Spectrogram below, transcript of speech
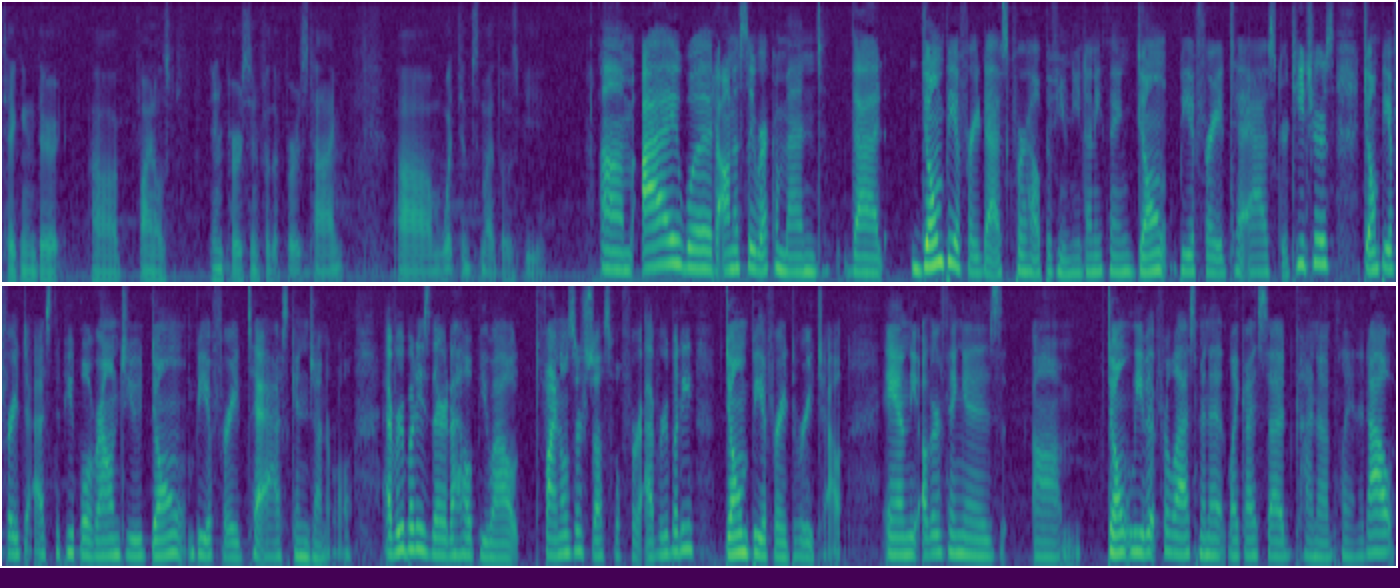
taking their uh, finals in person for the first time, um, what tips might those be? Um, I would honestly recommend that don't be afraid to ask for help if you need anything. Don't be afraid to ask your teachers. Don't be afraid to ask the people around you. Don't be afraid to ask in general. Everybody's there to help you out. Finals are stressful for everybody. Don't be afraid to reach out. And the other thing is, um, don't leave it for last minute. Like I said, kind of plan it out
